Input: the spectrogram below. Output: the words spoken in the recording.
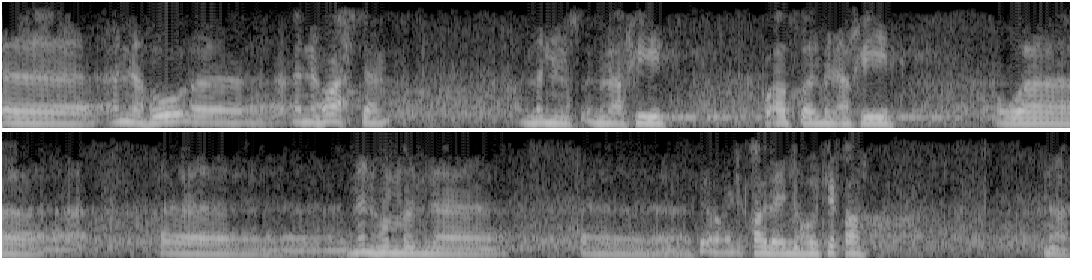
آه أنه آه أنه أحسن من من أخيه وأفضل من أخيه و آه منهم من قال إنه ثقة. نعم.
